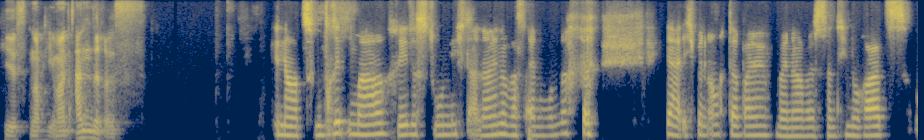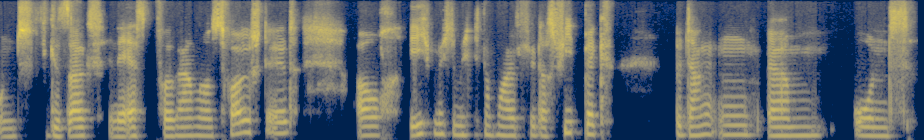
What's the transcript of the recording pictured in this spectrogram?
hier ist noch jemand anderes. Genau, zum dritten Mal redest du nicht alleine, was ein Wunder. Ja, ich bin auch dabei. Mein Name ist Santino Ratz und wie gesagt, in der ersten Folge haben wir uns vorgestellt. Auch ich möchte mich nochmal für das Feedback bedanken ähm, und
